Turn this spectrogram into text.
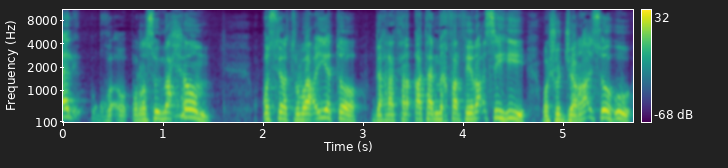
آل الرسول معهم قصرت رباعيته دخلت حلقات المخفر في رأسه وشج رأسه.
